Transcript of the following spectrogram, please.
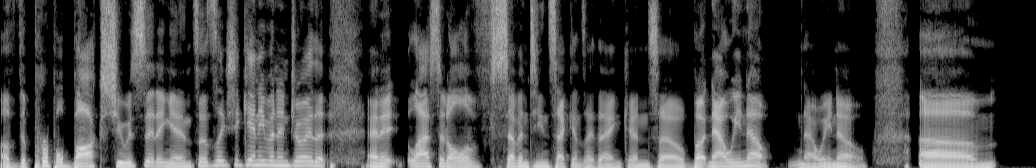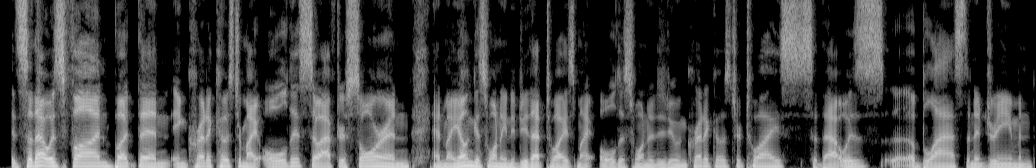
of the purple box she was sitting in. So it's like she can't even enjoy that and it lasted all of 17 seconds i think. And so but now we know. Now we know. Um so that was fun but then incredicoaster my oldest so after soarin' and my youngest wanting to do that twice my oldest wanted to do incredicoaster twice. So that was a blast and a dream and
